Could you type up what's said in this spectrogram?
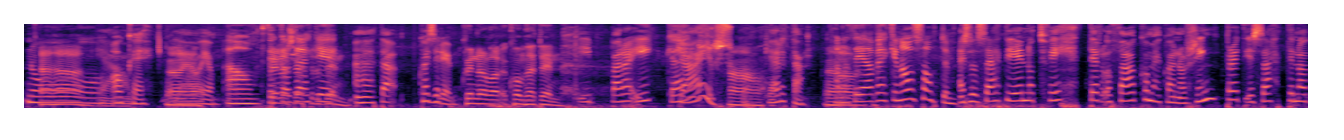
Nú, Já. ok Já, já. Já, gáttu settur ekki þetta inn? Þetta, hvað sér ég? Hvernig kom þetta inn? Í, bara í gær, sko, Já. gær þetta. Þannig að þið hafi ekki náð sáttum En svo setti ég inn á Twitter og það kom eitthvað inn á ringbröð, ég setti inn á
